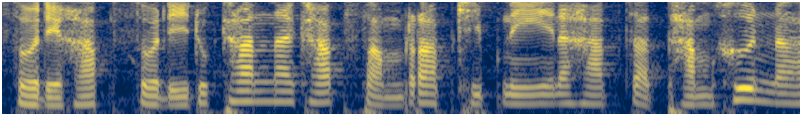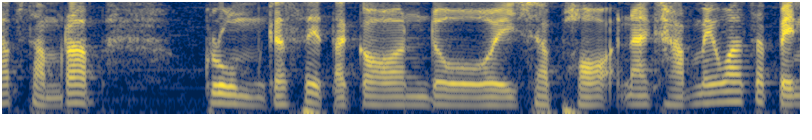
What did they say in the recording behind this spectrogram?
สวัสดีครับ สวัสดีทุกท่านนะครับสำหรับคลิปนี้นะครับจัดทำขึ้นนะครับสำหรับ กลุ่มเกษตรกรโดยเฉพาะนะครับ ไม่ว่าจะเป็น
